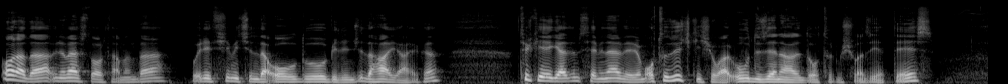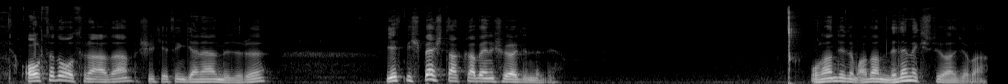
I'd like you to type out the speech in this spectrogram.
orada üniversite ortamında bu iletişim içinde olduğu bilinci daha yaygın. Türkiye'ye geldim seminer veriyorum. 33 kişi var. U düzeni halinde oturmuş vaziyetteyiz. Ortada oturan adam şirketin genel müdürü 75 dakika beni şöyle dinledi. Ulan dedim adam ne demek istiyor acaba?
